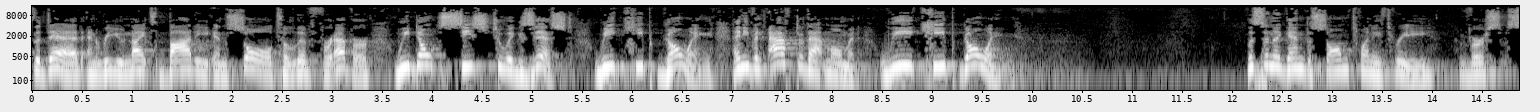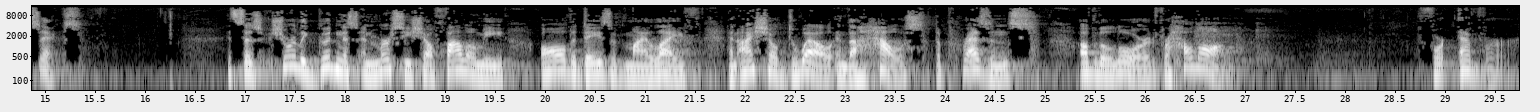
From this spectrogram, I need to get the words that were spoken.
the dead, and reunites body and soul to live forever, we don't cease to exist. We keep going. And even after that moment, we keep going. Listen again to Psalm 23, verse 6. It says, Surely goodness and mercy shall follow me all the days of my life, and I shall dwell in the house, the presence of the Lord for how long? Forever.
